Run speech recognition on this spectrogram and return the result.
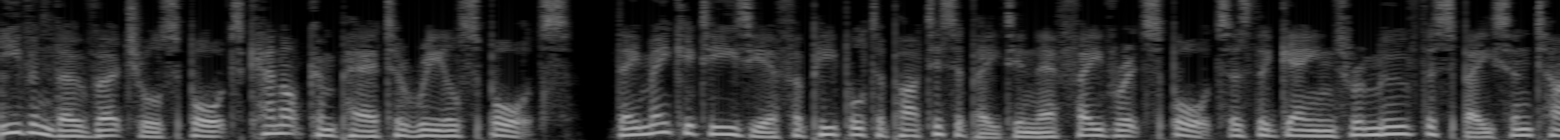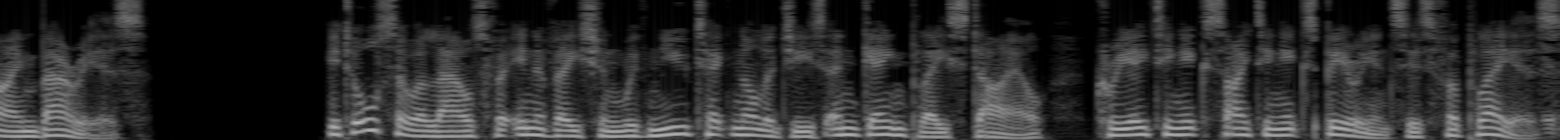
Even though virtual sports cannot compare to real sports, they make it easier for people to participate in their favorite sports as the games remove the space and time barriers. It also allows for innovation with new technologies and gameplay style, creating exciting experiences for players.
